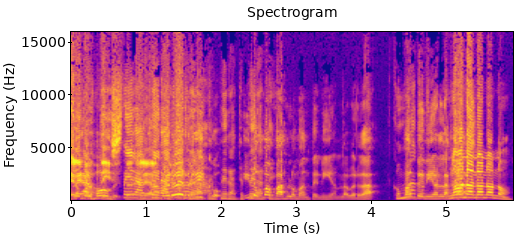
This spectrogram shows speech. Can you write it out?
es- artista. Espera, espera. Pero es rico. espérate, y los papás lo mantenían, la verdad. ¿Cómo la mantenían la no, casa. no, no, no, no.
